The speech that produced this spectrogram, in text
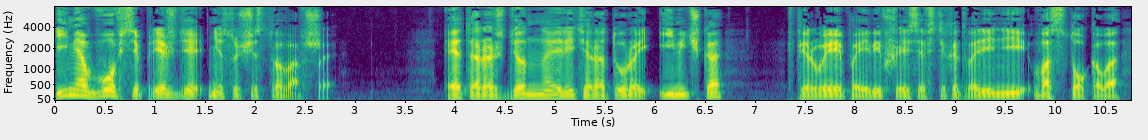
имя вовсе прежде не существовавшее. Это рожденная литературой имечка, впервые появившаяся в стихотворении Востокова –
